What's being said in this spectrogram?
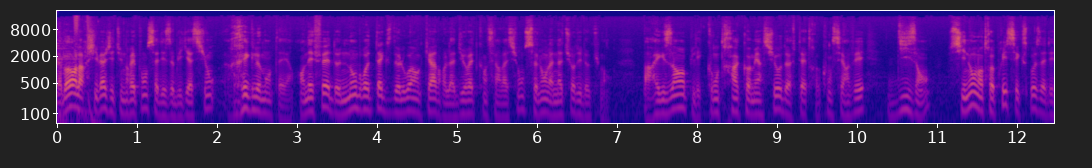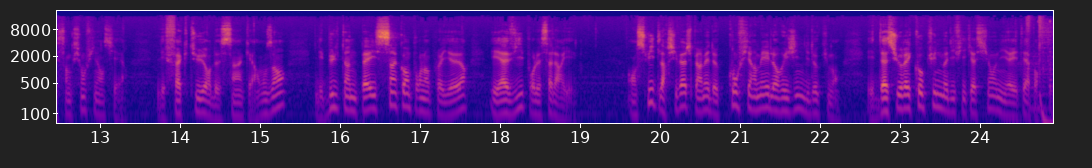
D'abord, l'archivage est une réponse à des obligations réglementaires. En effet, de nombreux textes de loi encadrent la durée de conservation selon la nature du document. Par exemple, les contrats commerciaux doivent être conservés 10 ans, sinon l'entreprise s'expose à des sanctions financières. Les factures de 5 à 11 ans, les bulletins de paye 5 ans pour l'employeur et à vie pour le salarié. Ensuite, l'archivage permet de confirmer l'origine du document et d'assurer qu'aucune modification n'y a été apportée.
